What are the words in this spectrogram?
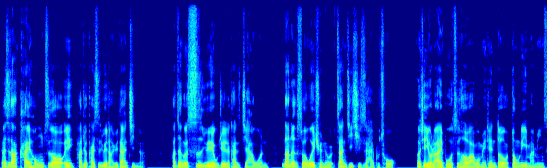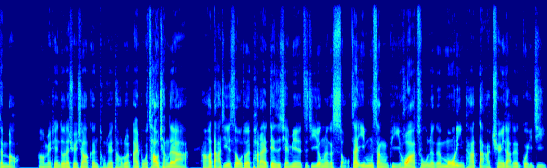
但是他开轰之后，诶，他就开始越打越带劲了。他整个四月我觉得就开始加温。那那个时候魏权的战绩其实还不错，而且有了艾博之后啊，我每天都有动力买民生宝啊，每天都在学校跟同学讨论艾博超强的啦。然后他打击的时候，我都会趴在电视前面，自己用那个手在荧幕上比划出那个模拟他打全垒打的轨迹。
